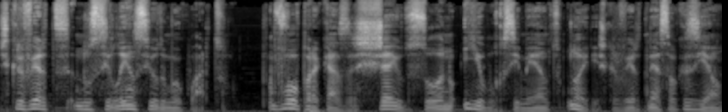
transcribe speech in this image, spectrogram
Escrever-te no silêncio do meu quarto. Vou para casa cheio de sono e aborrecimento. Não iria escrever-te nessa ocasião.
